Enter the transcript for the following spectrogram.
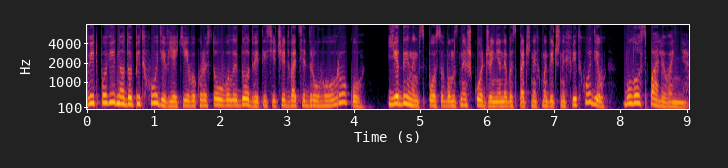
Відповідно до підходів, які використовували до 2022 року, єдиним способом знешкодження небезпечних медичних відходів було спалювання.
